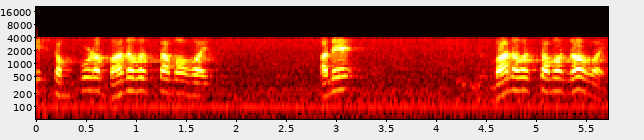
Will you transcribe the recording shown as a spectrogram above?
એ સંપૂર્ણ ભાન અવસ્થામાં હોય અને ભાન અવસ્થામાં ન હોય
